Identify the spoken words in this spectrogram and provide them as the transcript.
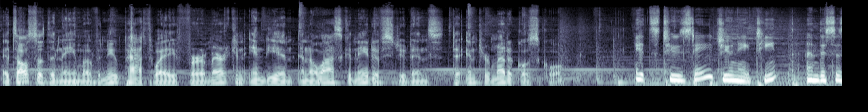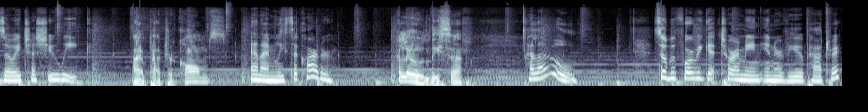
It's also the name of a new pathway for American Indian and Alaska Native students to enter medical school. It's Tuesday, June 18th, and this is OHSU Week. I'm Patrick Holmes. And I'm Lisa Carter. Hello, Lisa. Hello. So before we get to our main interview, Patrick,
